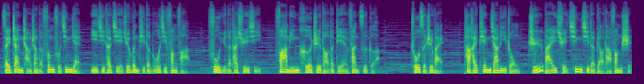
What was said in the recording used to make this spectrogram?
在战场上的丰富经验，以及他解决问题的逻辑方法，赋予了他学习、发明和指导的典范资格。除此之外，他还添加了一种直白却清晰的表达方式，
